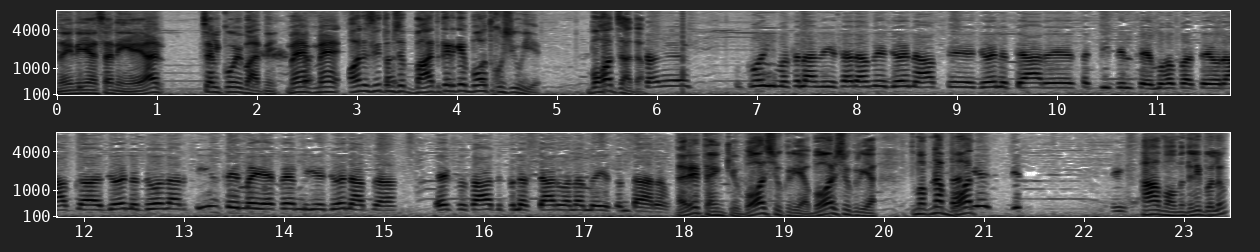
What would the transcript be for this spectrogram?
नहीं नहीं ऐसा नहीं है यार। चल कोई बात नहीं। मैं मैं ऑनेस्टली तुमसे बात करके बहुत खुशी हुई है। बहुत ज़्यादा। कोई मसला नहीं सर हमें जो है ना आपसे जो है ना प्यार है सच्ची दिल से मोहब्बत है और आपका जो है ना 2003 से मैं एफएम ये जो है ना आपका 107 प्लस चार वाला मैं ये सुनता आ रहा हूँ। अरे थैंक यू बहुत शुक्रिया बहुत शुक्रिया। तुम अपना बहुत जी। हाँ मोहम्मद अली बोलो।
